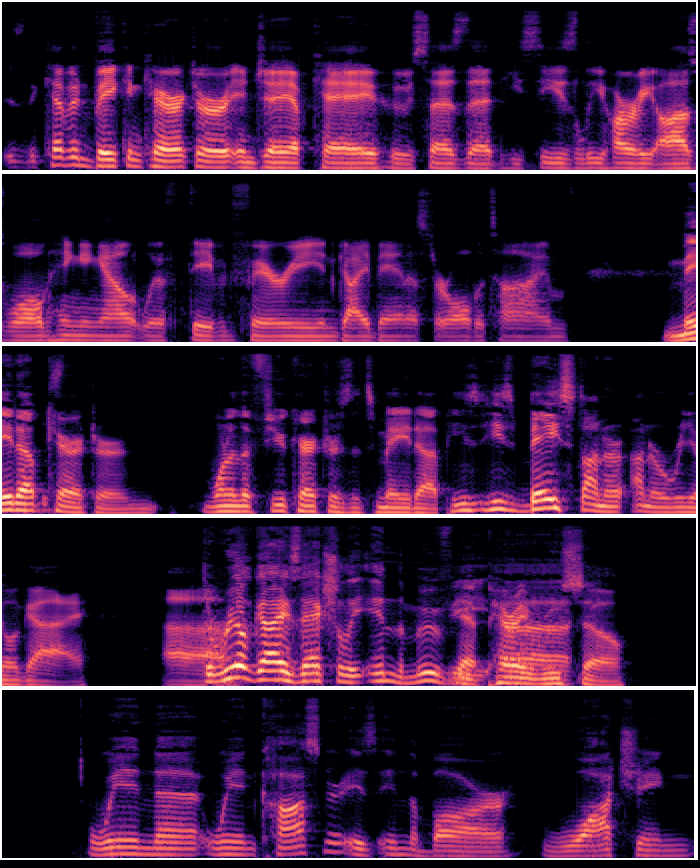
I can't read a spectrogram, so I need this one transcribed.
is the Kevin Bacon character in JFK who says that he sees Lee Harvey Oswald hanging out with David Ferrie and Guy Banister all the time. Made up character. One of the few characters that's made up. He's he's based on a on a real guy. Uh, the real guy is actually in the movie. yeah Perry Uh, Russo. when uh, when Costner is in the bar watching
